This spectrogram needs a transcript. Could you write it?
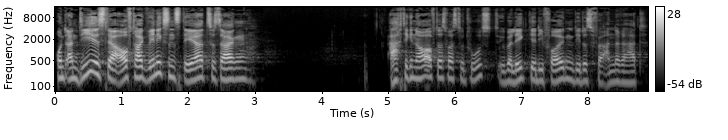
Und an die ist der Auftrag wenigstens der, zu sagen, achte genau auf das, was du tust, überleg dir die Folgen, die das für andere hat.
